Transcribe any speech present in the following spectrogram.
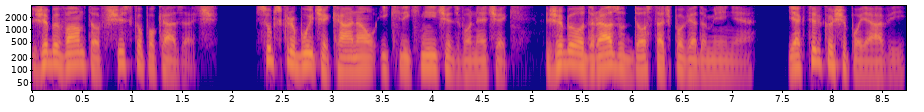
żeby wam to wszystko pokazać. Subskrybujcie kanał i kliknijcie dzwoneczek, żeby od razu dostać powiadomienie, jak tylko się pojawi,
